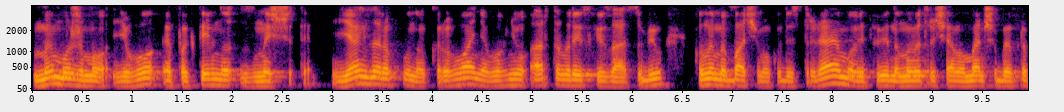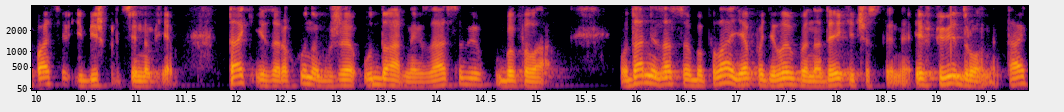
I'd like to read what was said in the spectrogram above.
Ми можемо його ефективно знищити як за рахунок коригування вогню артилерійських засобів, коли ми бачимо, куди стріляємо, відповідно, ми витрачаємо менше боєприпасів і більш прицільно б'ємо, так і за рахунок вже ударних засобів БПЛА. Ударні засоби БПЛА я поділив би на деякі частини. FPV-дрони, так?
